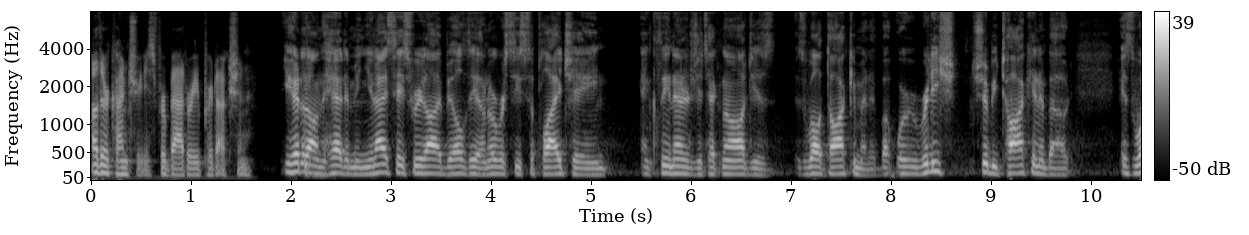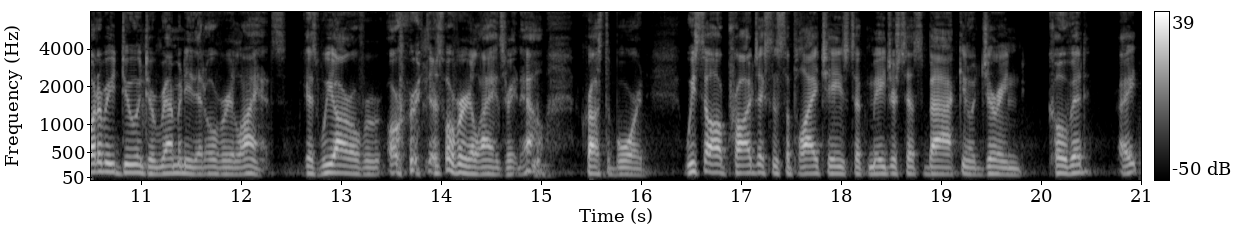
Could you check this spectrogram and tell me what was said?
other countries for battery production? You hit it on the head. I mean, United States reliability on overseas supply chain and clean energy technology is, is well documented. But what we really sh- should be talking about is what are we doing to remedy that over reliance? Because we are over, over there's over reliance right now across the board we saw projects and supply chains took major steps back, you know, during COVID, right?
